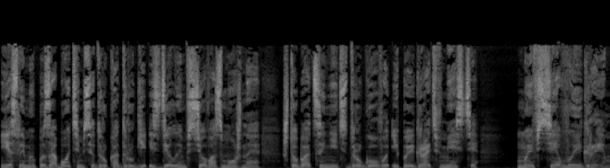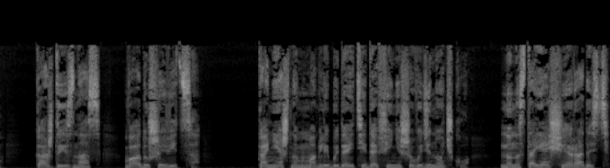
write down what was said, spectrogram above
Если мы позаботимся друг о друге и сделаем все возможное, чтобы оценить другого и поиграть вместе, мы все выиграем, каждый из нас воодушевится. Конечно, мы могли бы дойти до финиша в одиночку, но настоящая радость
